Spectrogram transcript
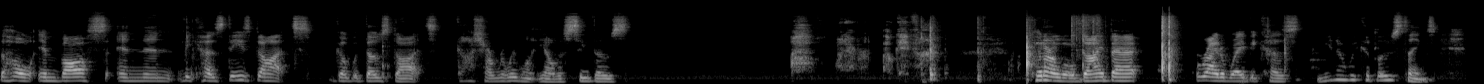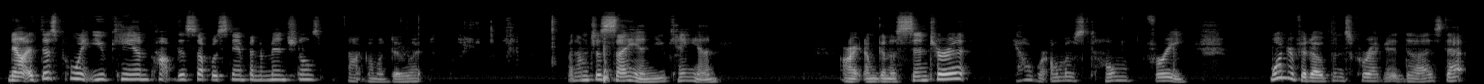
the whole emboss and then because these dots go with those dots. Gosh, I really want y'all to see those. Oh, whatever. Okay, fine. Put our little die back right away because you know we could lose things. Now at this point you can pop this up with Stampin' Dimensionals. Not gonna do it. But I'm just saying you can. All right, I'm going to center it. Y'all, we're almost home free. Wonder if it opens correct. It does. That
